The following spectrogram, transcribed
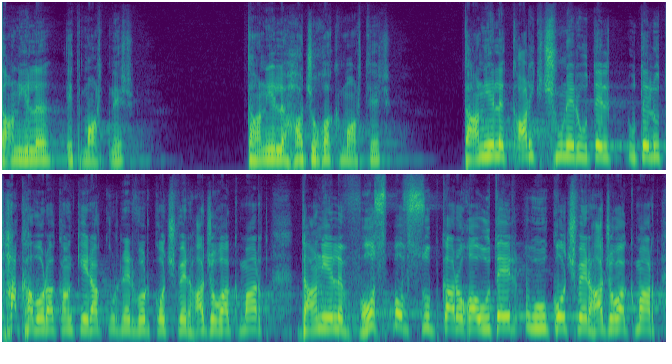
Դանիելը այդ մարդն էր։ Դանիելը հաջողակ մարդ էր։ Դանիելը կարիք չուներ ուտել ուտելու թակավորական կերակուրներ, որ կոչվեր հաջողակ մարդ։ Դանիելը ոսպով սուպ կարողա ուտեր ու կոչվեր հաջողակ մարդ։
